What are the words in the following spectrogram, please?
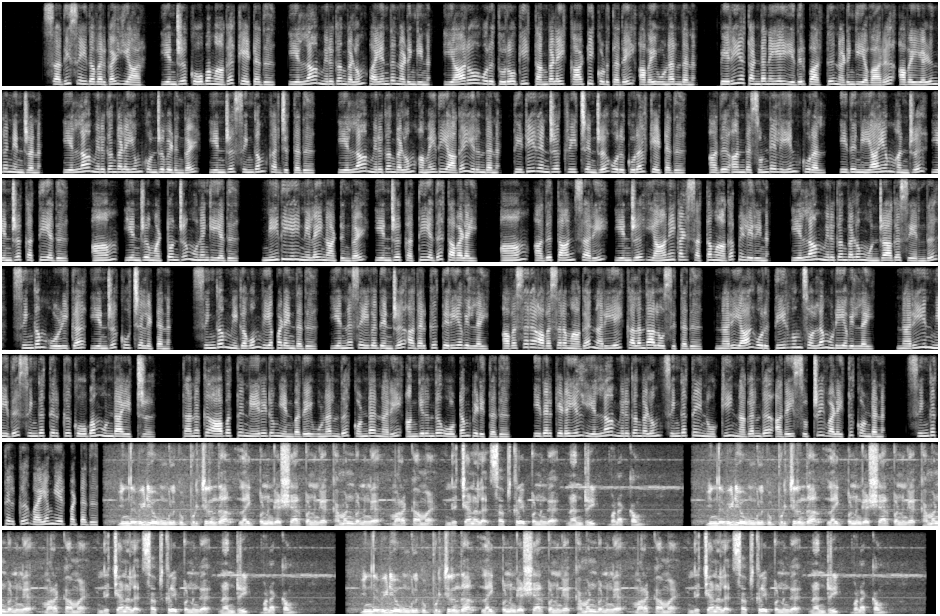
சதி செய்தவர்கள் யார் என்று கோபமாக கேட்டது. எல்லா மிருகங்களும் பயந்து நடுங்கின. யாரோ ஒரு துரோகி தங்களை காட்டிக் கொடுத்ததை அவை உணர்ந்தன. பெரிய தண்டனையை எதிர்பார்த்து நடுங்கியவாறு அவை எழுந்து நின்றன. எல்லா மிருகங்களையும் கொன்றுவிடுங்கள் என்று சிங்கம் கர்ஜித்தது. எல்லா மிருகங்களும் அமைதியாக இருந்தன. திடீரென்று கிரீச்சென்று ஒரு குரல் கேட்டது. அது அந்த சுண்டெலியின் குரல். இது நியாயம் அன்று என்று கத்தியது. ஆம் என்று மட்டொன்று முனங்கியது நீதியை நிலைநாட்டுங்கள் என்று கத்தியது தவளை. ஆம் அது தான் சரி என்று யானைகள் சத்தமாக பிளிறின. எல்லாம் மிருகங்களும் ஒன்றாக சேர்ந்து சிங்கம் ஒழிக என்று கூச்சலிட்டன. சிங்கம் மிகவும் வியப்படைந்தது. என்ன செய்வதென்று அதற்கு தெரியவில்லை. அவசர அவசரமாக நரியை கலந்தாலோசித்தது. நரியால் ஒரு தீர்வும் சொல்ல முடியவில்லை. நரியின் மீது சிங்கத்திற்கு கோபம் உண்டாயிற்று. தனக்கு ஆபத்து நேரிடும் என்பதை உணர்ந்து கொண்ட நரி அங்கிருந்து ஓட்டம் பிடித்தது. இதற்கிடையில் எல்லா மிருகங்களும் சிங்கத்தை நோக்கி நகர்ந்து அதை சுற்றி வளைத்து கொண்டன. சிங்கத்திற்கு பயம் ஏற்பட்டது. இந்த வீடியோ உங்களுக்கு பிடிச்சிருந்தால் லைக் பண்ணுங்கள் ஷேர் பண்ணுங்கள் கமெண்ட் பண்ணுங்கள் மறக்காமல் இந்த சேனலை சப்ஸ்கிரைப் பண்ணுங்கள் நன்றி வணக்கம். இந்த வீடியோ உங்களுக்கு பிடிச்சிருந்தால் லைக் பண்ணுங்கள் ஷேர் பண்ணுங்கள் கமெண்ட் பண்ணுங்கள் மறக்காமல் இந்த சேனலை சப்ஸ்கிரைப் பண்ணுங்கள் நன்றி வணக்கம். இந்த வீடியோ உங்களுக்கு பிடிச்சிருந்தால் லைக் பண்ணுங்கள் ஷேர் பண்ணுங்கள் கமெண்ட் பண்ணுங்கள் மறக்காமல் இந்த சேனலை சப்ஸ்கிரைப் பண்ணுங்கள் நன்றி வணக்கம்.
